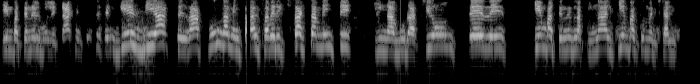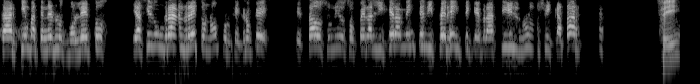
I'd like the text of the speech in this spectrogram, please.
quién va a tener el boletaje. Entonces, en 10 días será fundamental saber exactamente inauguración, sedes, quién va a tener la final, quién va a comercializar, quién va a tener los boletos. Y ha sido un gran reto, ¿no? Porque creo que Estados Unidos opera ligeramente diferente que Brasil, Rusia y Qatar. Sí,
